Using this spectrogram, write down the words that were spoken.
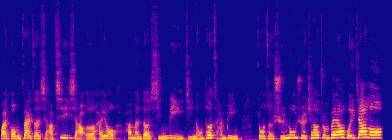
外公载着小气、小鹅，还有他们的行李以及农特产品，坐着驯鹿雪橇，准备要回家喽。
